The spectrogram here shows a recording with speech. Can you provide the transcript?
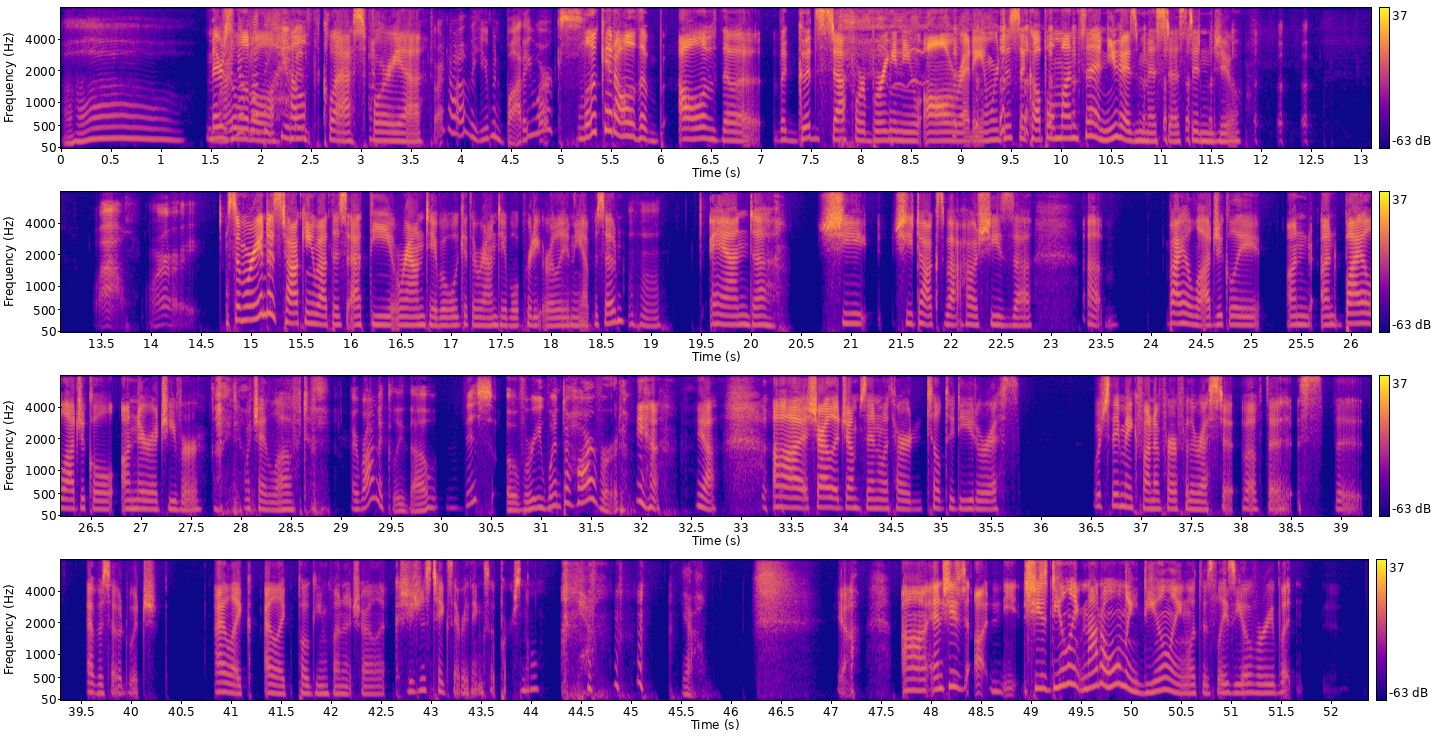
Oh, There's a little human- health class for you. Do I know how the human body works? Look at all the all of the the good stuff we're bringing you already, and we're just a couple months in. You guys missed us, didn't you? Wow. All right. So Miranda's talking about this at the roundtable. We'll get the roundtable pretty early in the episode, Mm-hmm. and uh, she she talks about how she's uh, uh, biologically un, un, biological underachiever, which I loved. Ironically, though, this ovary went to Harvard. Yeah, yeah. Uh, Charlotte jumps in with her tilted uterus, which they make fun of her for the rest of, of the the episode. Which I like. I like poking fun at Charlotte because she just takes everything so personal. Yeah. Yeah. yeah. Uh, and she's uh, she's dealing not only dealing with this lazy ovary, but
